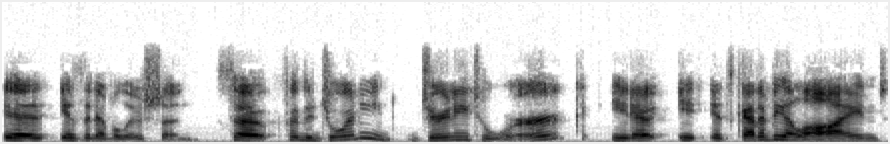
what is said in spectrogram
is, is an evolution. So for the journey journey to work, you know, it, it's got to be aligned.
